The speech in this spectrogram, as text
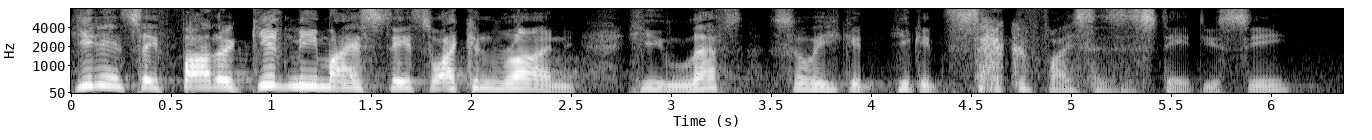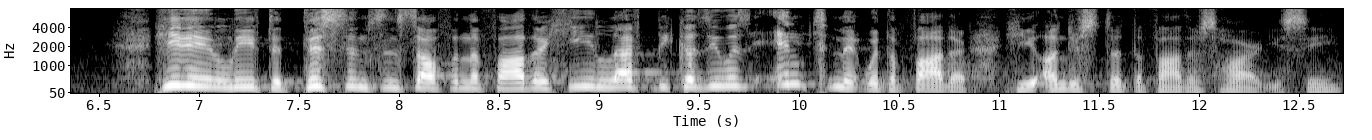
he didn't say, Father, give me my estate so I can run. He left so he could, he could sacrifice his estate, you see? He didn't leave to distance himself from the Father. He left because he was intimate with the Father. He understood the Father's heart, you see?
